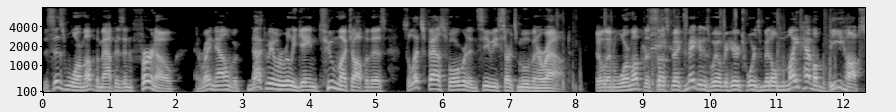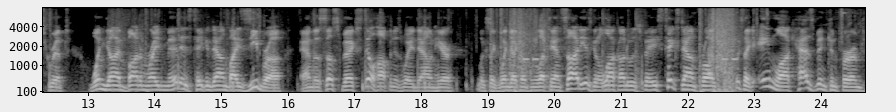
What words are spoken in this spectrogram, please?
This is warm-up, the map is Inferno, and right now we're not going to be able to really gain too much off of this, so let's fast forward and see if he starts moving around. Still in warm-up, the suspect making his way over here towards middle might have a B-hop script. One guy bottom right mid is taken down by Zebra, and the suspect still hopping his way down here. Looks like one guy coming from the left-hand side. He is going to lock onto his face. Takes down Frog. Looks like aim lock has been confirmed.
